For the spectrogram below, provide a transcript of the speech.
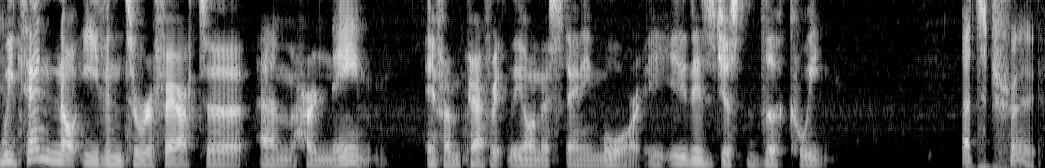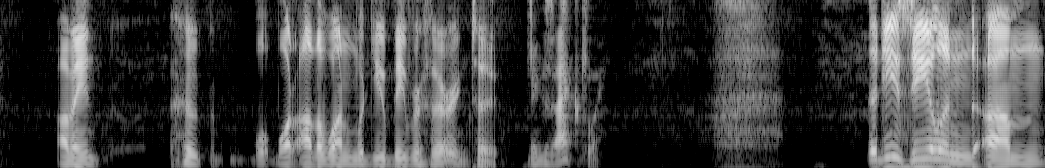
We tend not even to refer to um, her name, if I'm perfectly honest, anymore. It is just the queen. That's true. I mean, who? What, what other one would you be referring to? Exactly. The New Zealand um,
